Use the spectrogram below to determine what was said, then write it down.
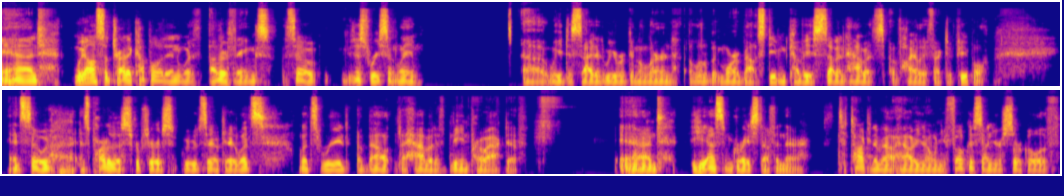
And we also try to couple it in with other things. So just recently, uh, we decided we were going to learn a little bit more about Stephen Covey's seven habits of highly effective people. And so as part of the scriptures, we would say, okay, let's let's read about the habit of being proactive. And he has some great stuff in there talking about how, you know, when you focus on your circle of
